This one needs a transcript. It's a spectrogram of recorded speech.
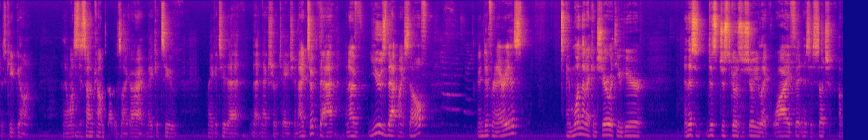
Just keep going. And then once yeah. the sun comes up, it's like, all right, make it to, make it to that that next rotation. I took that and I've used that myself in different areas and one that I can share with you here, and this is this just goes to show you like why fitness is such a,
